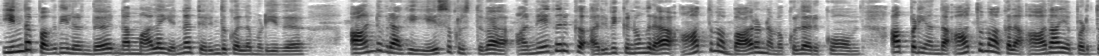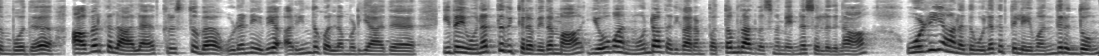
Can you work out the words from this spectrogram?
இந்த பகுதியிலிருந்து நம்மால என்ன தெரிந்து கொள்ள முடியுது? ஆண்டவராகிய இயேசு கிறிஸ்துவ அநேகருக்கு அறிவிக்கணுங்கிற ஆத்ம பாரம் நமக்குள்ள இருக்கும். அப்படி அந்த ஆத்மாக்களை ஆதாயப்படுத்தும் போது அவர்களால கிறிஸ்துவ உடனேவே அறிந்து கொள்ள முடியாது. இதை உணர்த்துவிக்கிற விதமா யோவான் மூன்றாவது அதிகாரம் பத்தொன்பதாவது வசனம் என்ன சொல்லுதுன்னா ஒளியானது உலகத்திலே வந்திருந்தும்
